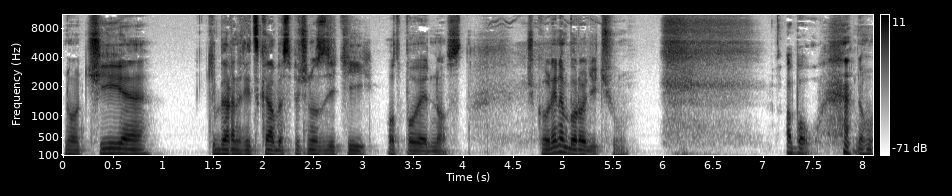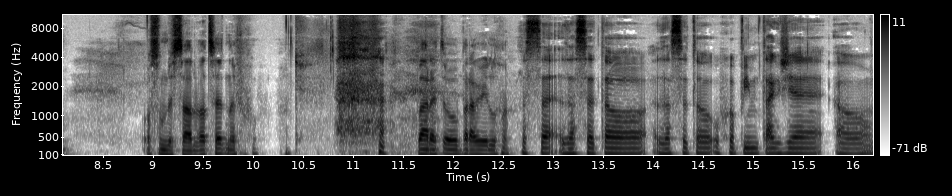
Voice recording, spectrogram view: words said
no čí je kybernetická bezpečnost dětí odpovědnost? Školy nebo rodičů? Obou. no, 80-20 nebo Paretovou pravidlo. Zase, zase, to, zase to uchopím tak, že o,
